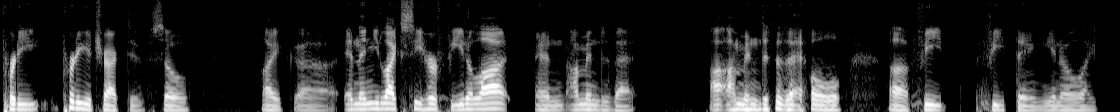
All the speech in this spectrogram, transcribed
pretty pretty attractive, so like uh, and then you like see her feet a lot, and I'm into that. I- I'm into that whole uh feet feet thing, you know, like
